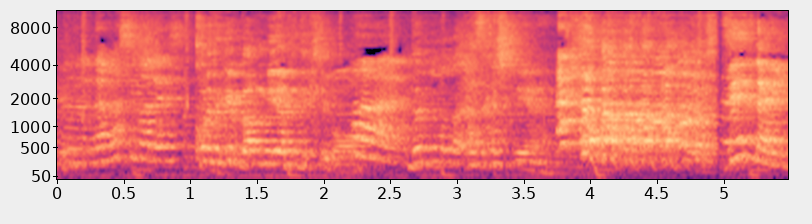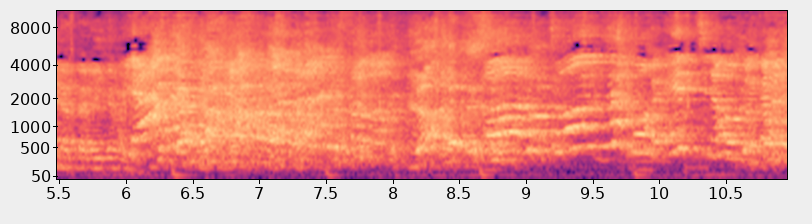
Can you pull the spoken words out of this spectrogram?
うん長島です。えこれだけ番組やってきてもはい。何でもない。恥ずかしくて言えない。全 LINE だったら言ってもいい。いやそそんなもうエッチな方がいかない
